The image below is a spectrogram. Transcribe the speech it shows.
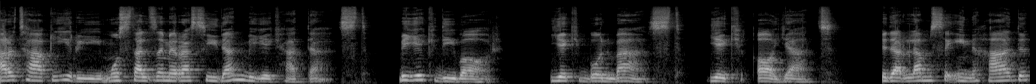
هر تغییری مستلزم رسیدن به یک حد است به یک دیوار یک بنبست یک قایت که در لمس این حد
